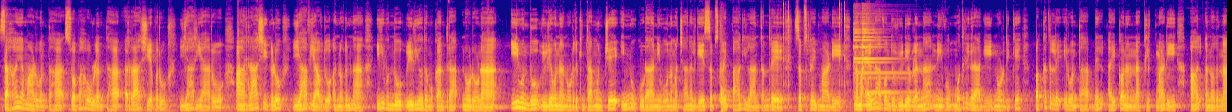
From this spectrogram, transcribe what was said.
ಸಹಾಯ ಮಾಡುವಂತಹ ಸ್ವಭಾವವುಳ್ಳಂತಹ ರಾಶಿಯವರು ಯಾರ್ಯಾರು, ಆ ರಾಶಿಗಳು ಯಾವ್ಯಾವುದು ಅನ್ನೋದನ್ನು ಈ ಒಂದು ವಿಡಿಯೋದ ಮುಖಾಂತರ ನೋಡೋಣ. ಈ ಒಂದು ವಿಡಿಯೋವನ್ನು ನೋಡೋದಕ್ಕಿಂತ ಮುಂಚೆ ಇನ್ನೂ ಕೂಡ ನೀವು ನಮ್ಮ ಚಾನಲ್ಗೆ ಸಬ್ಸ್ಕ್ರೈಬ್ ಆಗಿಲ್ಲ ಅಂತಂದರೆ ಸಬ್ಸ್ಕ್ರೈಬ್ ಮಾಡಿ ನಮ್ಮ ಎಲ್ಲ ಒಂದು ವಿಡಿಯೋಗಳನ್ನು ನೀವು ಮೊದಲಿಗರಾಗಿ ನೋಡೋದಕ್ಕೆ ಪಕ್ಕದಲ್ಲೇ ಇರುವಂತಹ ಬೆಲ್ ಐಕಾನನ್ನು ಕ್ಲಿಕ್ ಮಾಡಿ ಆಲ್ ಅನ್ನೋದನ್ನು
